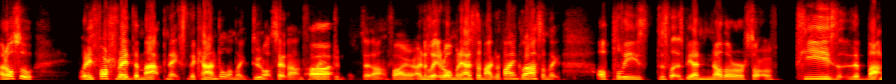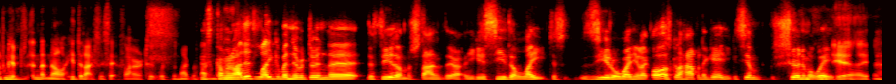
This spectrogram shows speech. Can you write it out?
and also when he first read the map next to the candle, I'm like, do not set that on fire. Uh, do not set that on fire. And later on, when he has the magnifying glass, I'm like, oh please, just let us be another sort of tease that the map Mhm. could. And then, no, he did actually set fire to it with the magnifying. That's glass. coming I did like when they were doing the the three of them were standing there, and you can see the light just zero in. You're like, oh, it's gonna happen again. You can see them shooting him away. Yeah, yeah.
